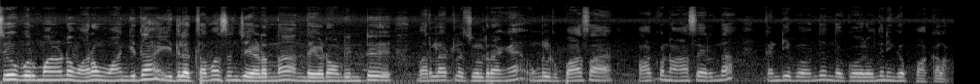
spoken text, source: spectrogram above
சிவபெருமானோட வரம் வாங்கி தான் இதில் தவம் செஞ்ச இடம் தான் அந்த இடம் அப்படின்ட்டு வரலாற்றில் சொல்கிறாங்க. உங்களுக்கு பாசா பார்க்கணும் ஆசை இருந்தால் கண்டிப்பாக வந்து இந்த கோவிலை வந்து நீங்கள் பார்க்கலாம்.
